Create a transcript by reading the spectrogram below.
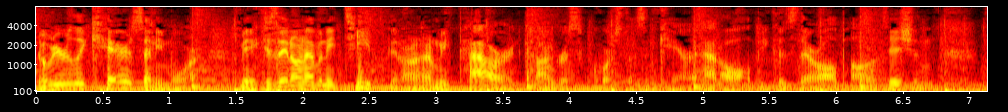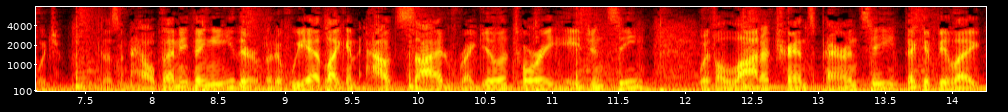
nobody really cares anymore. I mean, because they don't have any teeth, they don't have any power, and Congress, of course, doesn't care at all because they're all politicians, which doesn't help anything either. But if we had like an outside regulatory agency with a lot of transparency that could be like,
